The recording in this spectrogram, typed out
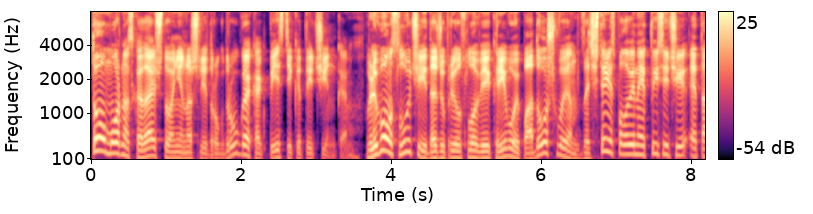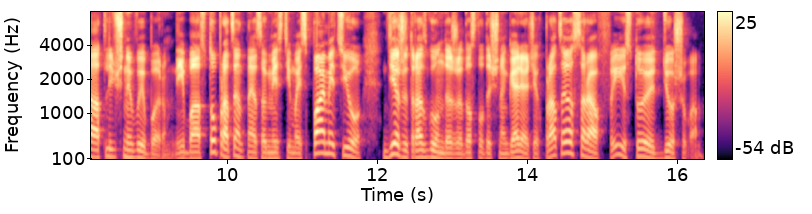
то можно сказать, что они нашли друг друга, как пестик и тычинка. В любом случае, даже при условии кривой подошвы, за 4500 это отличный выбор, ибо стопроцентная совместимость с памятью держит разгон даже достаточно горячих процессоров и стоит дешево.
